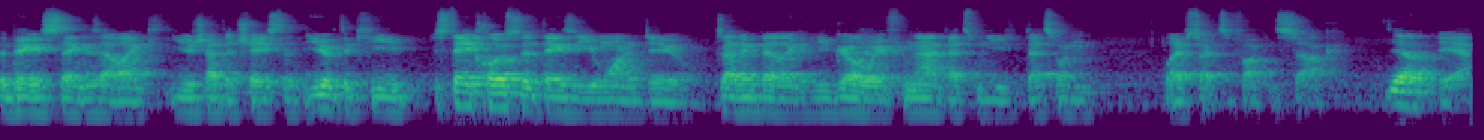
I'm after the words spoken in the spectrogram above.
the biggest thing is that like you just have to chase it. You have to keep stay close to the things that you want to do. Because I think that like if you go away from that, that's when you that's when life starts to fucking suck. Yeah. Yeah.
